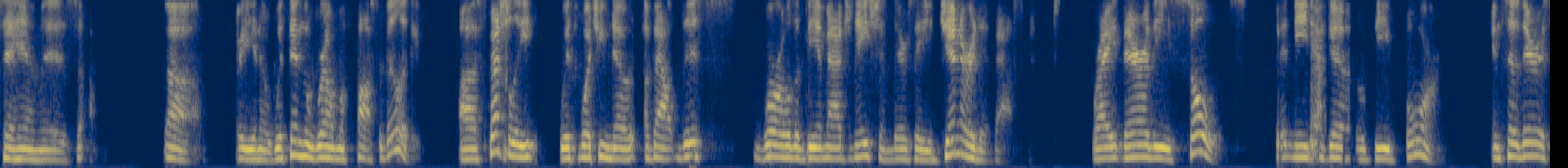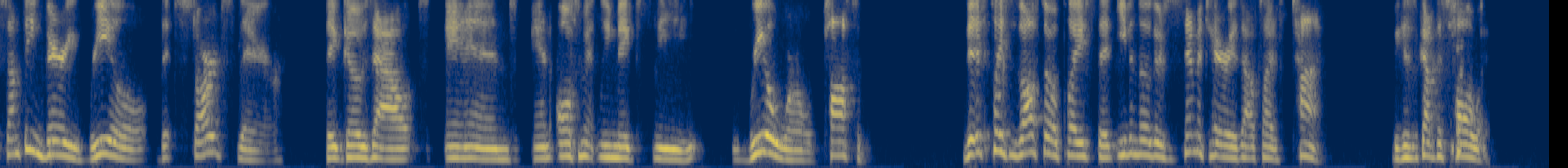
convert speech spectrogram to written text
to him is, uh, you know, within the realm of possibility. Uh, especially with what you note about this world of the imagination, there's a generative aspect, right? There are these souls that need yes. to go be born and so there is something very real that starts there that goes out and and ultimately makes the real world possible. This place is also a place that even though there's a cemetery is outside of time because it's got this hallway.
